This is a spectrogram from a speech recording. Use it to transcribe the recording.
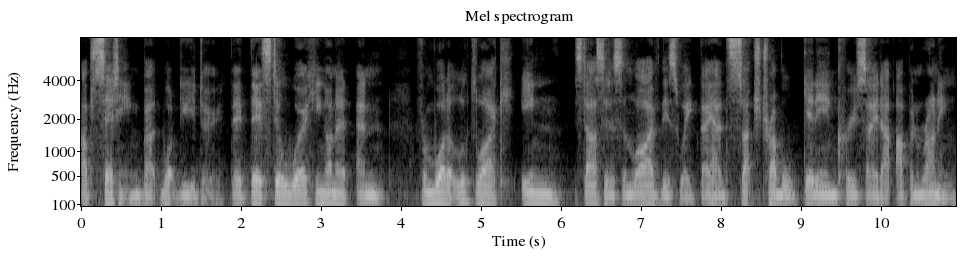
upsetting, but what do you do? They're, they're still working on it, and from what it looked like in Star Citizen Live this week, they had such trouble getting Crusader up and running,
